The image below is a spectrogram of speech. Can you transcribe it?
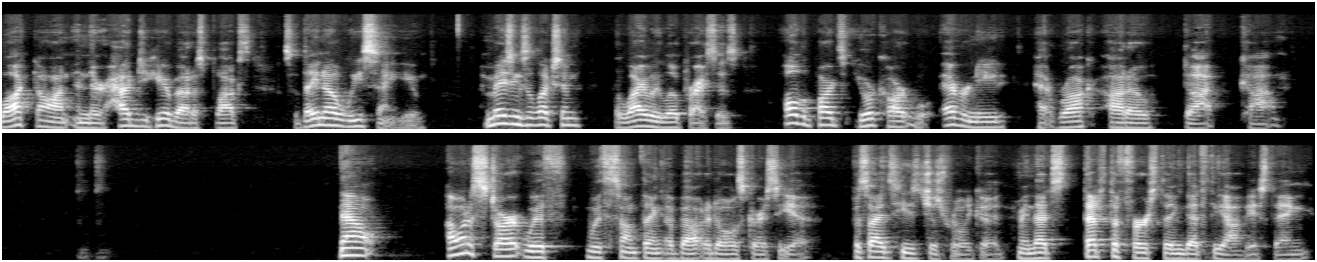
locked on in their How'd You Hear About Us box so they know we sent you. Amazing selection, reliably low prices, all the parts your car will ever need at rockauto.com. Now, I want to start with with something about Adolis Garcia. Besides, he's just really good. I mean, that's that's the first thing. That's the obvious thing,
